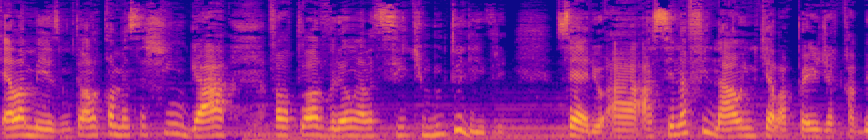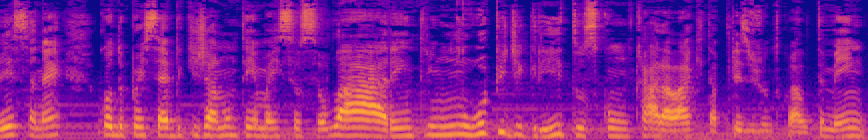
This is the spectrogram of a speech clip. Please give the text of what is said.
ela mesma então ela começa a xingar, fala palavrão, ela se sente muito livre. Sério, a, a cena final em que ela perde a cabeça, né? Quando percebe que já não tem mais seu celular, entra em um loop de gritos com um cara lá que tá preso junto com ela também.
